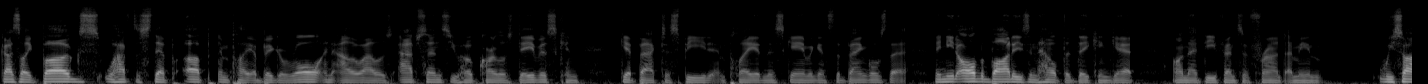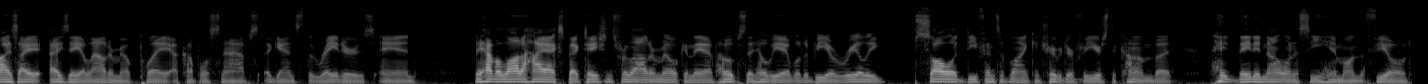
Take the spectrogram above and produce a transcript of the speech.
Guys like Buggs will have to step up and play a bigger role in Alualu's absence. You hope Carlos Davis can get back to speed and play in this game against the Bengals. That they need all the bodies and help that they can get on that defensive front. I mean, we saw Isaiah, Isaiah Loudermilk play a couple of snaps against the Raiders, and they have a lot of high expectations for Loudermilk, and they have hopes that he'll be able to be a really solid defensive line contributor for years to come. But they, they did not want to see him on the field,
